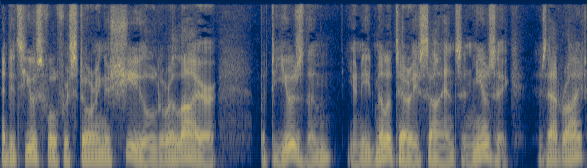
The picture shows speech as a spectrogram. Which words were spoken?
and it's useful for storing a shield or a lyre, but to use them you need military science and music. Is that right?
